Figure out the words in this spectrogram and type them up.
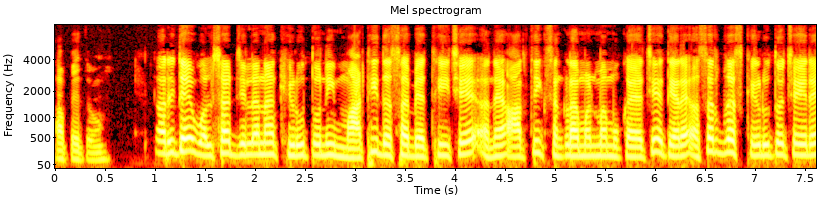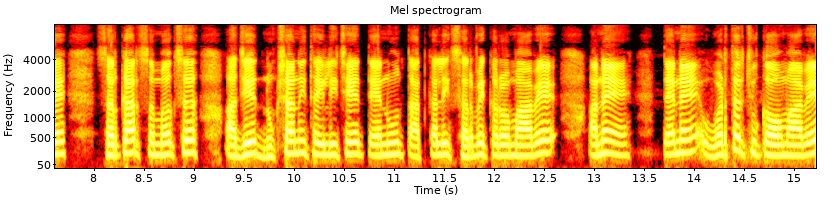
આપે તો. આ રીતે વલસાડ જિલ્લાના ખેડૂતોની માઠી દશા બેઠી છે અને આર્થિક સંકળામણમાં મુકાયા છે. ત્યારે અસરગ્રસ્ત ખેડૂતો છે એને સરકાર સમક્ષ આ જે નુકસાની થયેલી છે તેનું તાત્કાલિક સર્વે કરવામાં આવે અને તેને વળતર ચૂકવવામાં આવે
